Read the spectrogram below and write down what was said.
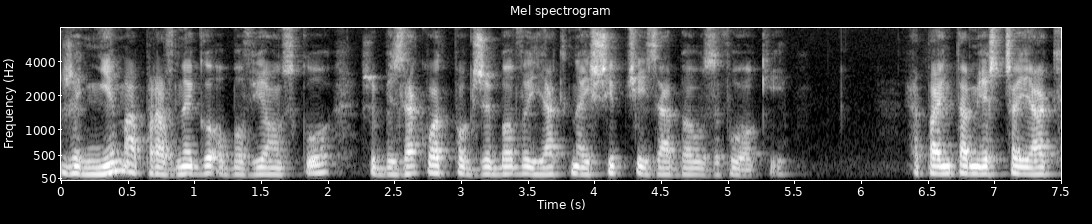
że nie ma prawnego obowiązku, żeby zakład pogrzebowy jak najszybciej zabrał zwłoki. Ja pamiętam jeszcze, jak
